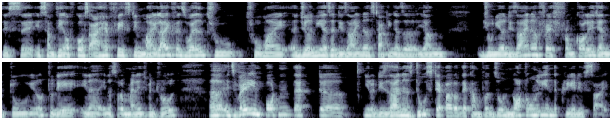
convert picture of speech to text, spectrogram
this uh, is something, of course, I have faced in my life as well through through my uh, journey as a designer, starting as a young junior designer, fresh from college, and to you know today in a in a sort of management role. Uh, it's very important that uh, you know designers do step out of their comfort zone, not only in the creative side.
